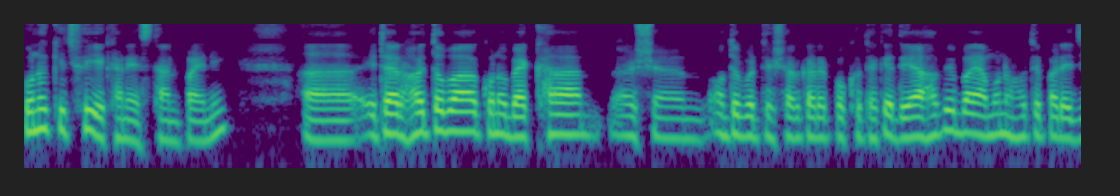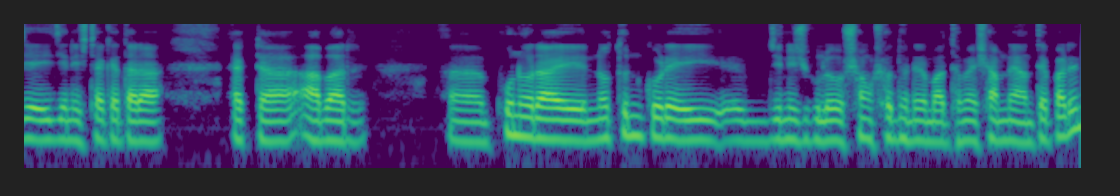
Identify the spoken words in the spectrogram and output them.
কোনো কিছুই এখানে স্থান পায়নি। এটার হয়তোবা কোনো ব্যাখ্যা অন্তর্বর্তী সরকারের পক্ষ থেকে দেয়া হবে বা এমনও হতে পারে যে এই জিনিসটাকে তারা একটা আবার পুনরায় নতুন করে এই জিনিসগুলো সংশোধনের মাধ্যমে সামনে আনতে পারেন।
